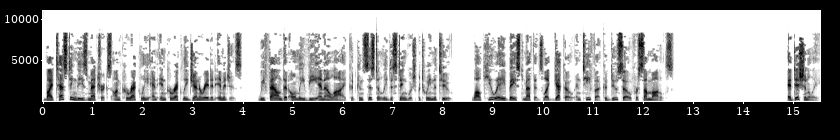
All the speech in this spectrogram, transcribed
By testing these metrics on correctly and incorrectly generated images, we found that only VNLI could consistently distinguish between the two, while QA based methods like Gecko and TIFA could do so for some models. Additionally,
